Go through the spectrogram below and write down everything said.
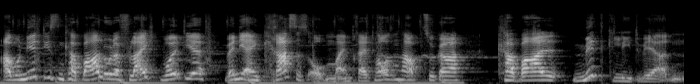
abonniert diesen Kabal oder vielleicht wollt ihr, wenn ihr ein krasses Open Mind 3000 habt, sogar Kabal-Mitglied werden.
